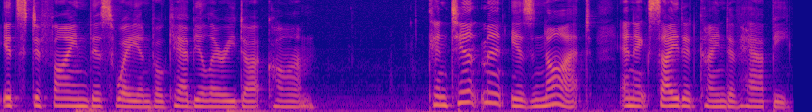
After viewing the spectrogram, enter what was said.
It's defined this way in vocabulary.com. Contentment is not an excited kind of happy.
